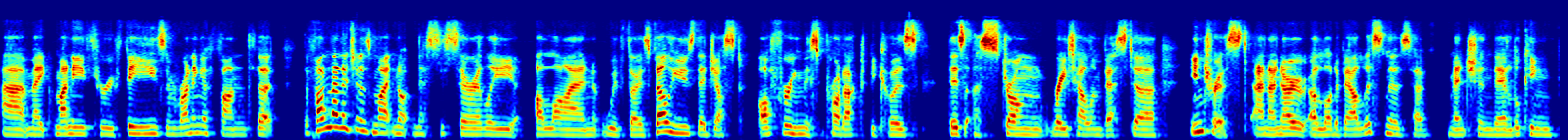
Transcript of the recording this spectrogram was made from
uh, make money through fees and running a fund that the fund managers might not necessarily align with those values. They're just offering this product because there's a strong retail investor interest. And I know a lot of our listeners have mentioned they're looking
